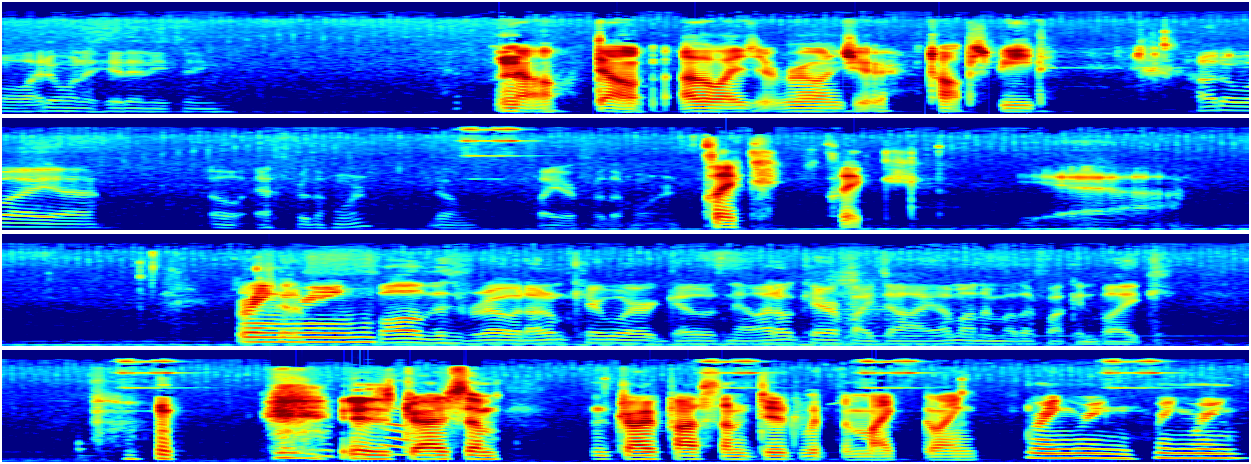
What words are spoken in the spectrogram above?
Oh, I don't want to hit anything. No, don't. Otherwise, it ruins your top speed. How do I, uh... Oh, F for the horn? No, fire for the horn. Click, click. Yeah. Ring, ring. Follow this road. I don't care where it goes now. I don't care if I die. I'm on a motherfucking bike. Just drive some, drive past some dude with the mic going ring, ring, ring, ring.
